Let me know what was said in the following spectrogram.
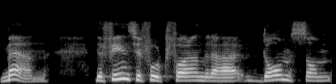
Men det finns ju fortfarande det här, de som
